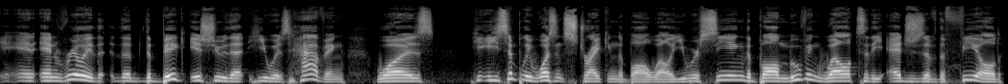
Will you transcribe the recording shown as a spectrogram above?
and, and really the, the the big issue that he was having was he, he simply wasn't striking the ball well. You were seeing the ball moving well to the edges of the field,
